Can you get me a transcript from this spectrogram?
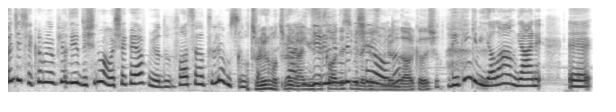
önce şaka mı yapıyor diye düşündüm ama şaka yapmıyordu. Fuat sen hatırlıyor musun? hatırlıyorum hatırlıyorum. Yani Yani, yüz ifadesi bile şey gözümün oldu. önünde arkadaşın. Dediğin gibi yalan yani e,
